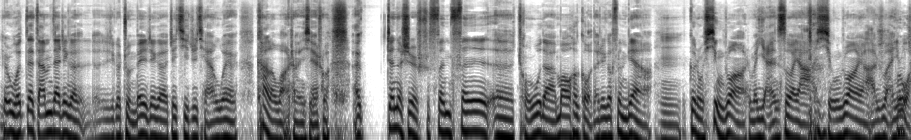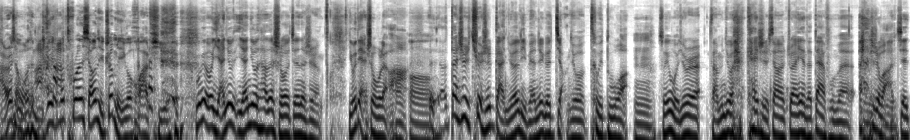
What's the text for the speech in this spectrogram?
就是我在咱们在这个呃这个准备这个这期之前，我也看了网上一些说，哎，真的是分分呃宠物的猫和狗的这个粪便啊，嗯，各种性状啊，什么颜色呀、形状呀、软硬。不是，我还是想问你，为什么突然想起这么一个话题？我给我研究研究它的时候，真的是有点受不了哈。嗯呃但是确实感觉里面这个讲究特别多，嗯所以我就是咱们就开始向专业的大夫们 是吧，嗯这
